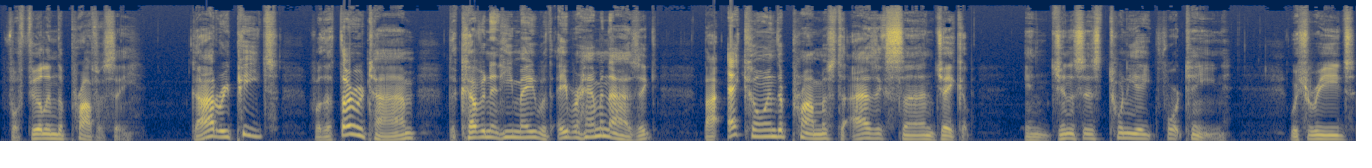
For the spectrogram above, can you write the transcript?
fulfilling the prophecy. God repeats for the third time the covenant he made with Abraham and Isaac by echoing the promise to Isaac's son Jacob in Genesis 28:14, which reads,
